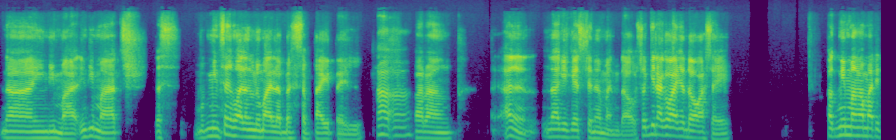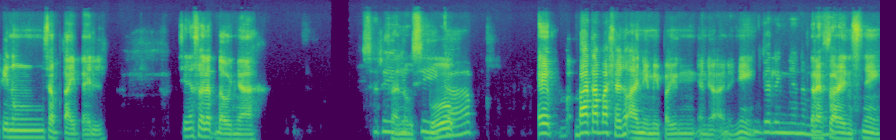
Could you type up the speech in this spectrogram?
na hindi ma- hindi match. Tapos minsan walang lumalabas sa subtitle. Oo. Parang ano, nagigets siya naman daw. So, ginagawa niya daw kasi, pag may mga matitinong subtitle, sinusulat daw niya Sariling sa notebook. Sikap. Eh, bata pa siya, no? Anime pa yung ano, ano niya eh. Galing niya naman. Reference niya eh.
